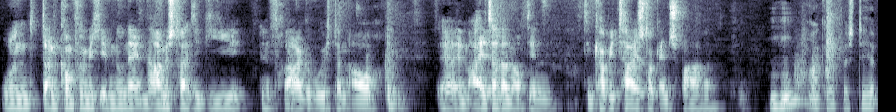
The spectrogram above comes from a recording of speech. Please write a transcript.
und dann kommt für mich eben nur eine Entnahmestrategie in Frage, wo ich dann auch äh, im Alter dann auch den, den Kapitalstock entspare. Mhm, okay, verstehe.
